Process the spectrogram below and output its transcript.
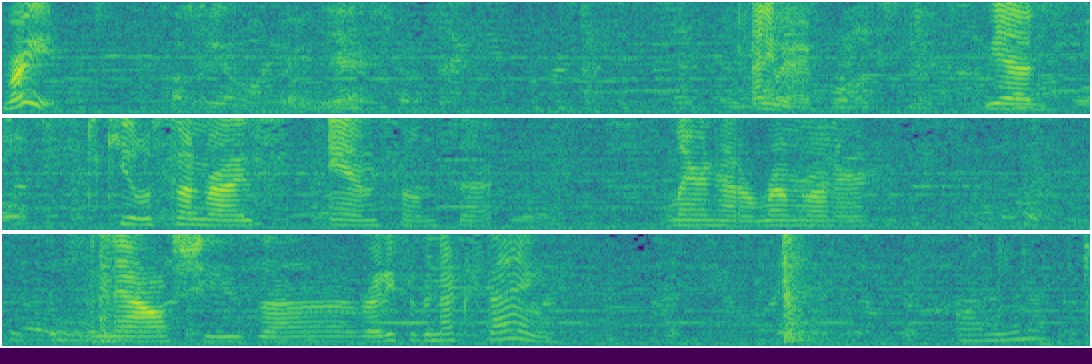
Right. Anyway, we had tequila sunrise and sunset. Lauren had a rum runner. And now she's uh, ready for the next thing. On to the next.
